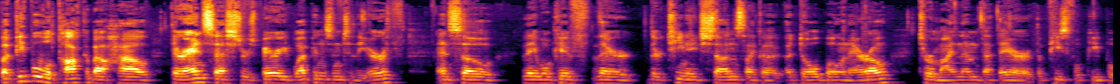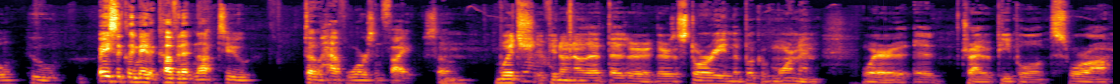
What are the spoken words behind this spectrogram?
but people will talk about how their ancestors buried weapons into the earth, and so they will give their their teenage sons like a, a dull bow and arrow to remind them that they are the peaceful people who basically made a covenant not to to have wars and fight. So Mhm. Which, Wow. if you don't know that, there's a, there's a story in the Book of Mormon where a tribe of people swore off,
